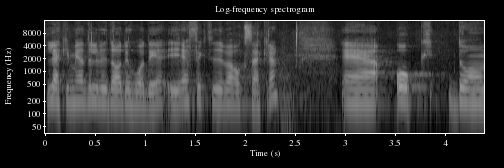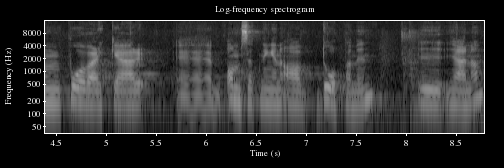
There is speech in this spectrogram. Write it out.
läkemedel vid ADHD är effektiva och säkra. Eh, och de påverkar eh, omsättningen av dopamin i hjärnan.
